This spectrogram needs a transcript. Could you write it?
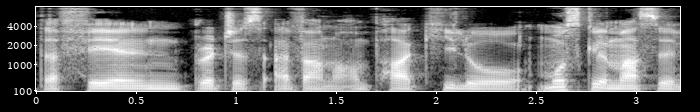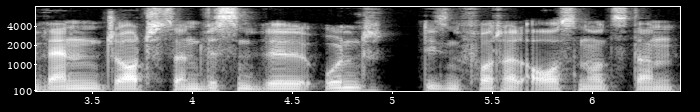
Da fehlen Bridges einfach noch ein paar Kilo Muskelmasse, wenn George dann wissen will und diesen Vorteil ausnutzt, dann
